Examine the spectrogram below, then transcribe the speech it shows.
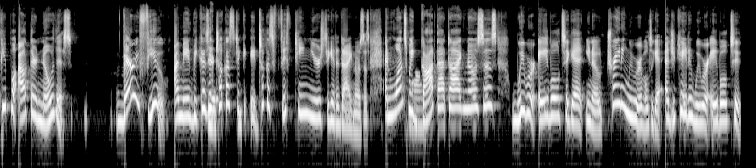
people out there know this very few i mean because Yeah. it took us to it took us 15 years to get a diagnosis and once we Wow. got that diagnosis we were able to get you know training we were able to get educated we were able to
